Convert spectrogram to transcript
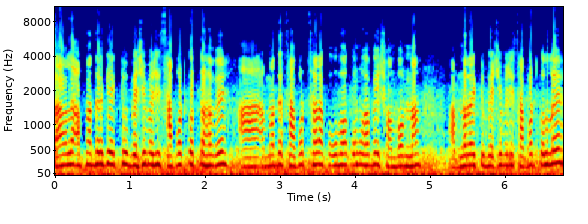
তাহলে আপনাদেরকে একটু বেশি বেশি সাপোর্ট করতে হবে। আর আপনাদের সাপোর্ট ছাড়া কোনো কোনোভাবেই সম্ভব না। আপনারা একটু বেশি বেশি সাপোর্ট করলে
